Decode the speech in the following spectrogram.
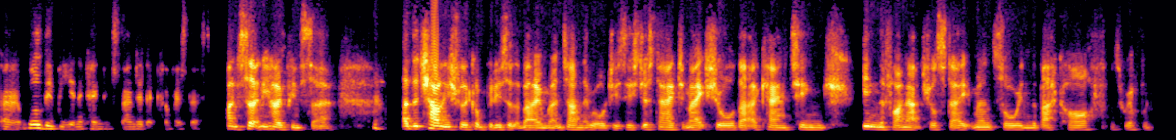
uh, will there be an accounting standard that covers this? I'm certainly hoping so. and the challenge for the companies at the moment and their auditors is just how to make sure that accounting in the financial statements or in the back half, as we often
